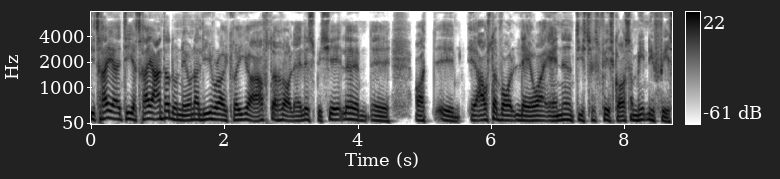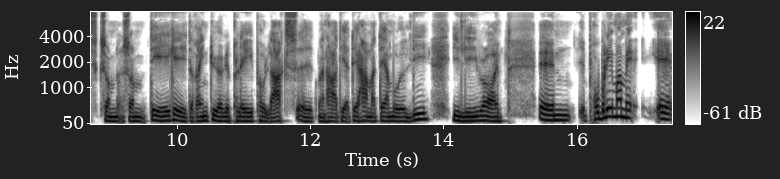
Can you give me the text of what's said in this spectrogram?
De tre, de tre andre, du nævner, Leroy, Grieg og Afstervold, alle specielle, øh, og øh, Afstervold laver andet, de fisker også almindelig fisk, som, som det er ikke et rendyrket play på laks, øh, man har der, det har man derimod lige i Leroy. Øh, problemer med øh,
